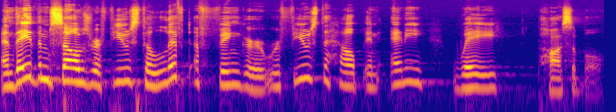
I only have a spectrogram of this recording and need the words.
And they themselves refuse to lift a finger, refuse to help in any way possible.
